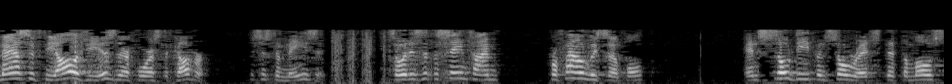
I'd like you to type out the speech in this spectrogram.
massive theology is there for us to cover? It's just amazing. So it is at the same time profoundly simple and so deep and so rich that the most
